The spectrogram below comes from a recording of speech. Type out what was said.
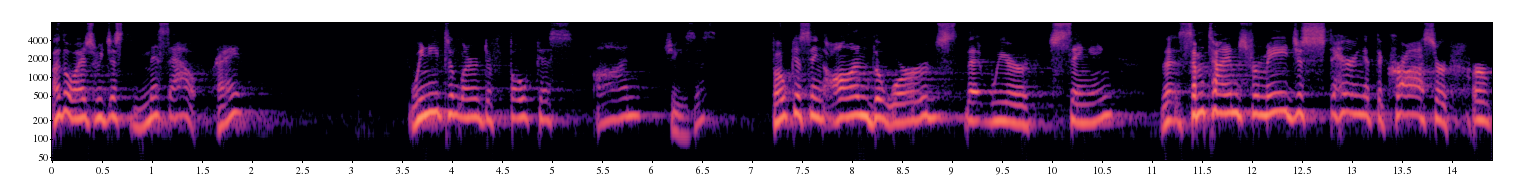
Otherwise, we just miss out, right? We need to learn to focus on Jesus, focusing on the words that we are singing. That sometimes for me, just staring at the cross or, or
